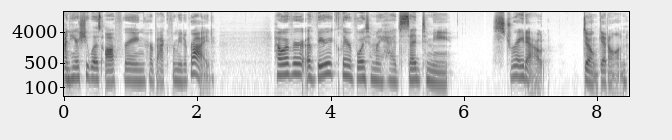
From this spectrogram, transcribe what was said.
And here she was offering her back for me to ride. However, a very clear voice in my head said to me, straight out, don't get on.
